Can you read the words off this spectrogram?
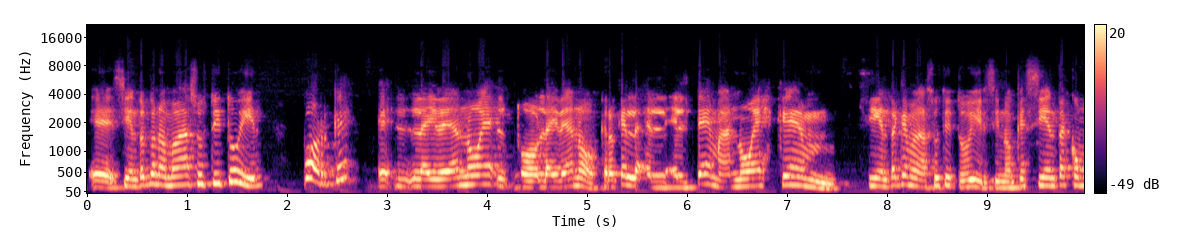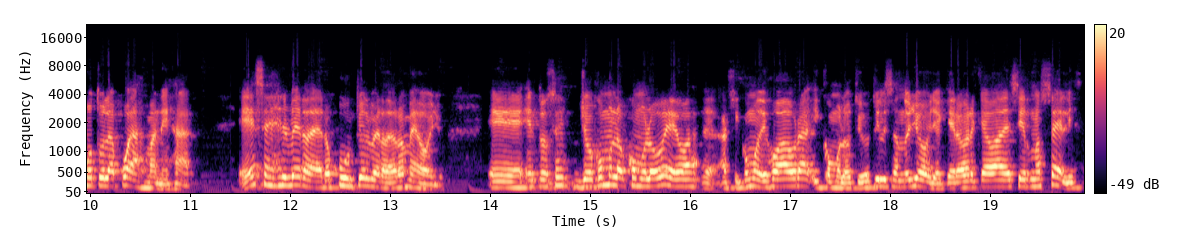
eh, siento que no me va a sustituir, porque eh, la idea no es, o la idea no, creo que el, tema no es que mm, sienta que me va a sustituir, sino que sienta cómo tú la puedas manejar. Ese es el verdadero punto y el verdadero meollo. Eh, entonces, yo como lo, como lo veo, así como dijo Aura y como lo estoy utilizando yo, ya quiero ver qué va a decirnos Celis,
